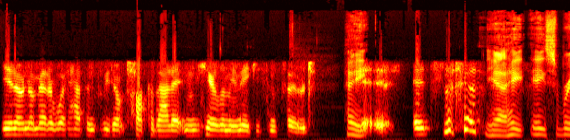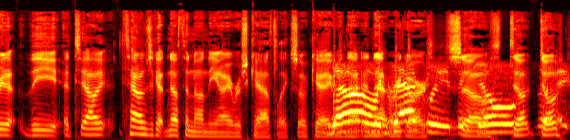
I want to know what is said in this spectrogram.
You know, no matter what happens, we don't talk about it. And here, let me make you some food. Hey. It, it's Yeah, hey, hey, Sabrina. The Italian Italians got nothing on the Irish Catholics, okay? in no, that, in that exactly. regard. So guilt, don't, don't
